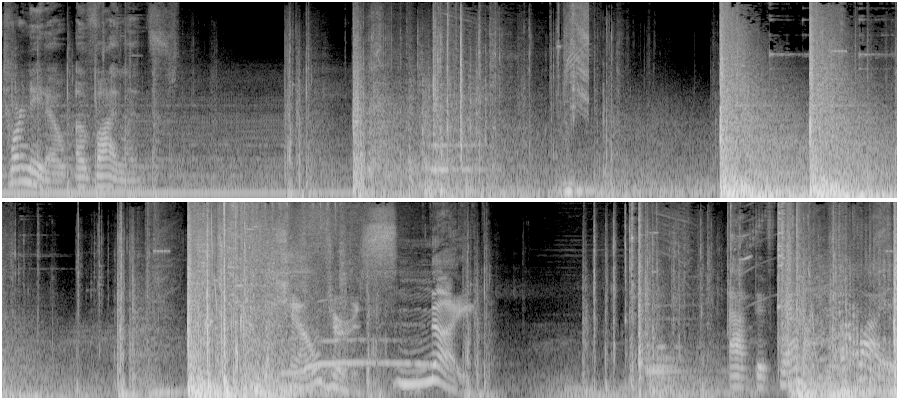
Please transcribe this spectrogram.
tornado of violence. Counter snipe. Active camo acquired.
